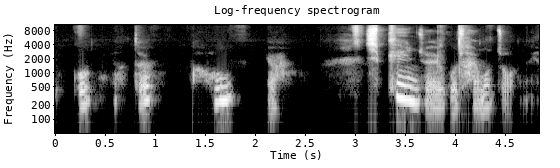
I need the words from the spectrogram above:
일곱, 여덟, 아홉, 열. 10K인 줄 알고 잘못 적었네요.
